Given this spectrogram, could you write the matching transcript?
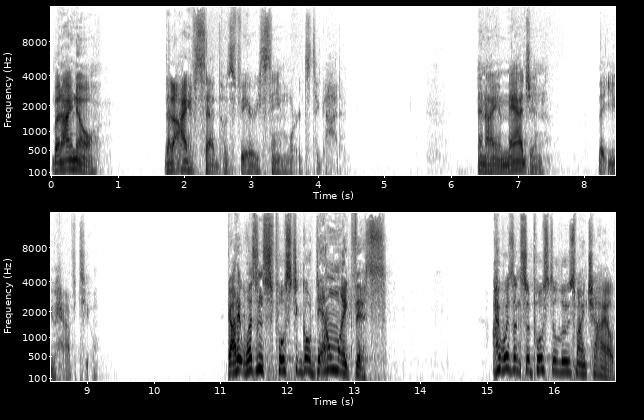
But I know that I have said those very same words to God. And I imagine that you have too. God, it wasn't supposed to go down like this. I wasn't supposed to lose my child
